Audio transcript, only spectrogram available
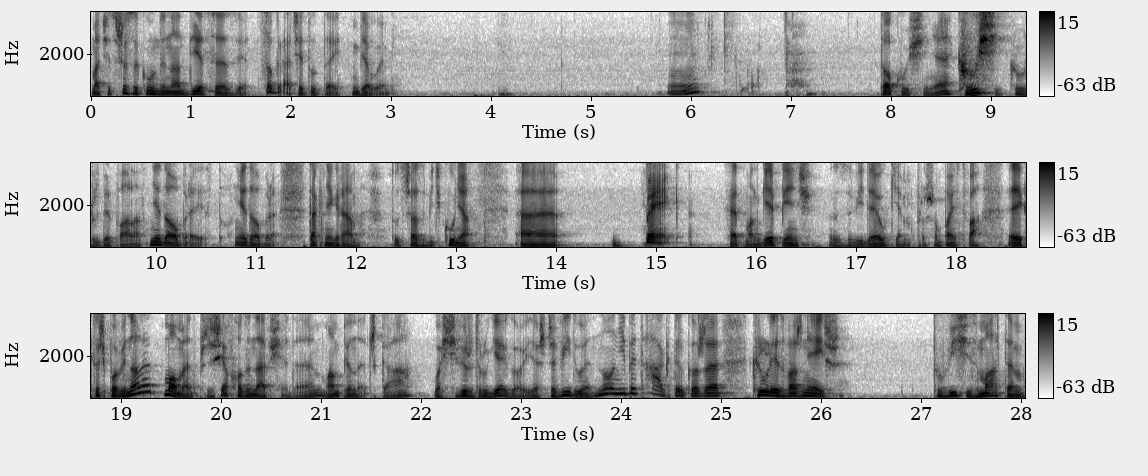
Macie trzy sekundy na diecezję. Co gracie tutaj białymi? Mm. To kusi, nie? Kusi, kurde palans. Niedobre jest to, niedobre. Tak nie gramy. Tu trzeba zbić kunia. E, bang! Hetman G5 z widełkiem, proszę Państwa. E, Ktoś powie, no ale moment, przecież ja wchodzę na F7, mam pioneczka, właściwie już drugiego i jeszcze widły. No niby tak, tylko że król jest ważniejszy. Tu wisi z matem,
